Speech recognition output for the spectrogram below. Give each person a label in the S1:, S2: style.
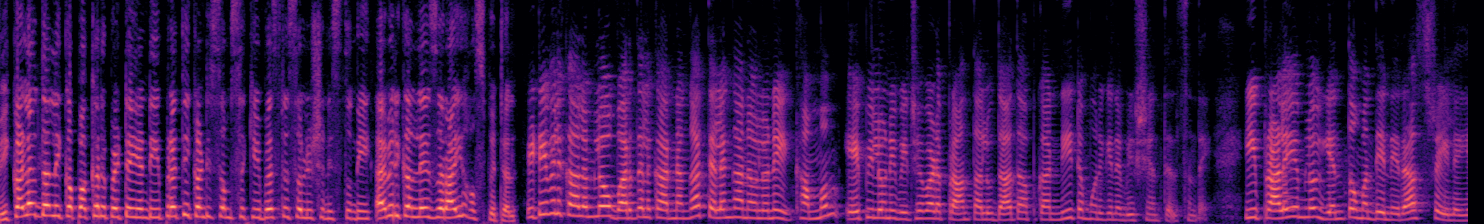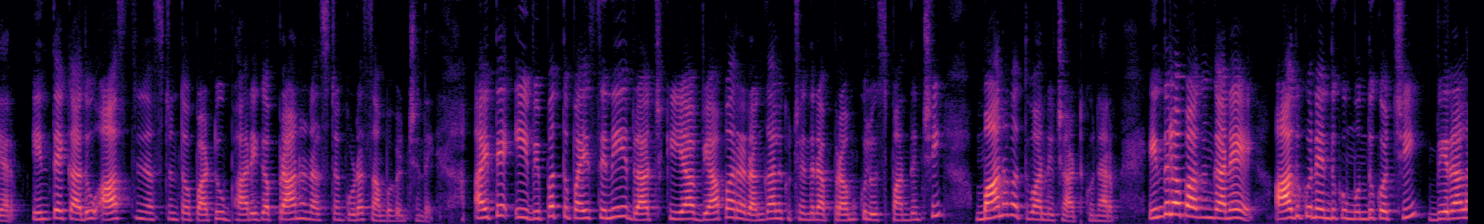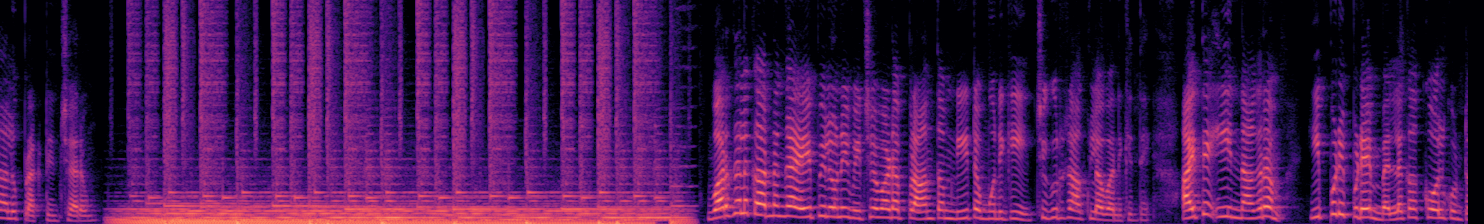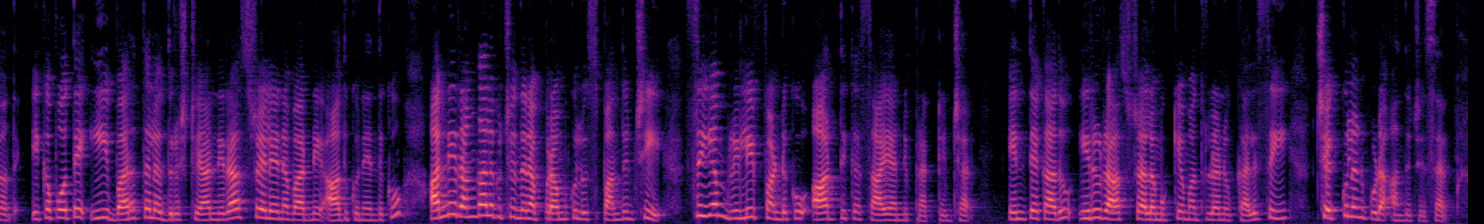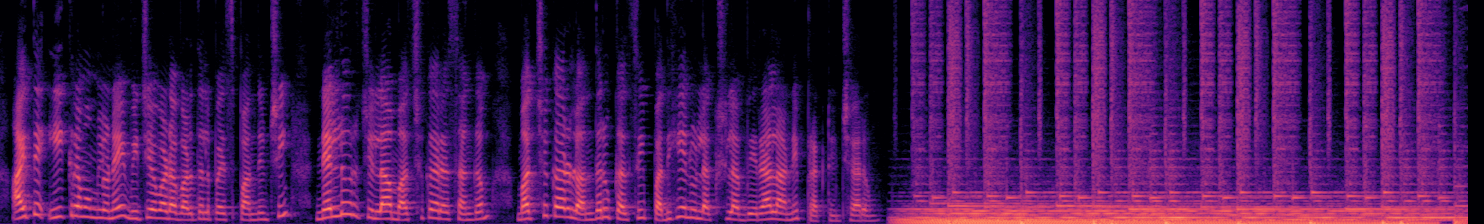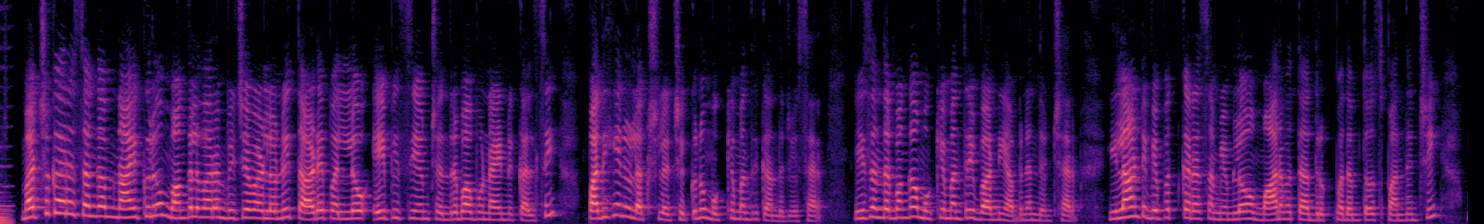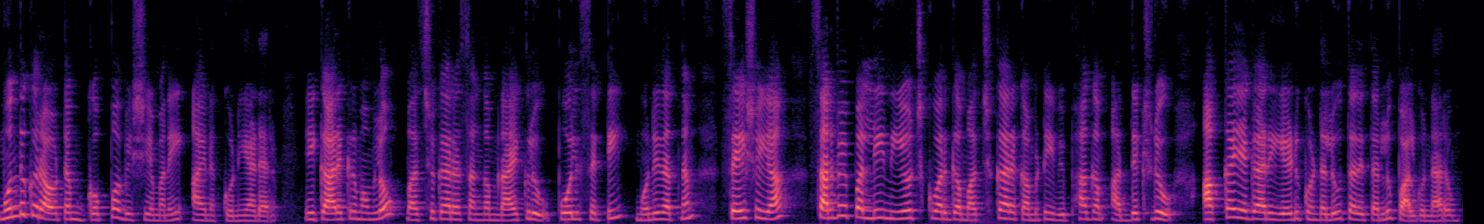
S1: మీ కళ్ళద్దాలిక పక్కన పెట్టేయండి. ప్రతి కంటి సమస్యకి బెస్ట్ సొల్యూషన్ ఇస్తుంది. American laser eye hospital.
S2: ఇటీవలి కాలంలో వరదల కారణంగా తెలంగాణలోని ఖమ్మం ఏపీలోని విజయవాడ ప్రాంతాలు దాదాపుగా నీట మునిగిన విషయం తెలిసిందే. ఈ ప్రళయంలో ఎంతో మంది నిరాశ్రయులయ్యారు. ఇంతేకాదు ఆస్తి నష్టంతో పాటు భారీగా ప్రాణ నష్టం కూడా సంభవించింది. అయితే ఈ విపత్తుపై సినీ రాజకీయ వ్యాపార రంగాలకు చెందిన ప్రముఖులు స్పందించి మానవత్వాన్ని చాటుకున్నారు. ఇందులో భాగంగానే ఆదుకునేందుకు ముందుకొచ్చి విరాళాలు ప్రకటించారు. వరదల కారణంగా ఏపీలోని విజయవాడ ప్రాంతం నీట మునిగి చిగురుటాకులా వణికింది. అయితే ఈ నగరం ఇప్పుడిప్పుడే మెల్లగా కోలుకుంటోంది. ఇకపోతే ఈ వరదల దృష్ట్యా నిరాశ్రయులైన వారిని ఆదుకునేందుకు అన్ని రంగాలకు చెందిన ప్రముఖులు స్పందించి సీఎం రిలీఫ్ ఫండ్కు ఆర్థిక సాయాన్ని ప్రకటించారు. ఇంతేకాదు ఇరు రాష్ట్రాల ముఖ్యమంత్రులను కలిసి చెక్కులను కూడా అందజేశారు. అయితే ఈ క్రమంలోనే విజయవాడ వరదలపై స్పందించి నెల్లూరు జిల్లా మత్స్యకార సంఘం మత్స్యకారులు అందరూ కలిసి పదిహేను లక్షల విరాళాన్ని ప్రకటించారు. మత్స్యకార సంఘం నాయకులు మంగళవారం విజయవాడలోని తాడేపల్లిలో ఏపీ సీఎం చంద్రబాబు నాయుడుని కలిసి పదిహేను లక్షల చెక్కును ముఖ్యమంత్రికి అందజేశారు. ఈ సందర్భంగా ముఖ్యమంత్రి వారిని అభినందించారు. ఇలాంటి విపత్కర సమయంలో మానవతా దృక్పథంతో స్పందించి ముందుకు రావటం గొప్ప విషయమని ఆయన కొనియాడారు. ఈ కార్యక్రమంలో మత్స్యకార సంఘం నాయకులు పోలిశెట్టి మునిరత్నం శేషయ్య సర్వేపల్లి నియోజకవర్గ మత్స్యకార కమిటీ విభాగం అధ్యక్షుడు అక్కయ్య గారి ఏడుకొండలు తదితరులు పాల్గొన్నారు.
